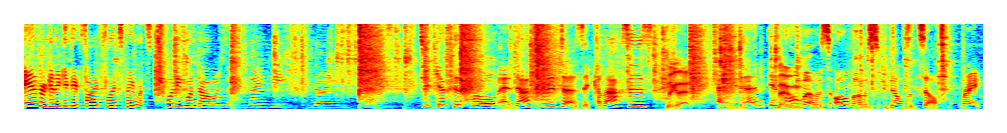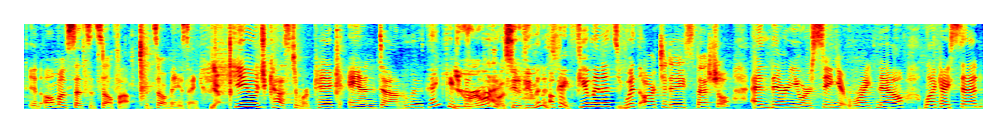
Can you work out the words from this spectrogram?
And we're going to give you five flex payments, $21.99 to get this home. And that's what it does. It collapses Look at that. and then it Boom. almost, almost builds itself, right? It almost sets itself up. It's so amazing. Yeah. Huge customer pick. And um, Lou, thank you You're so very much. welcome. I'll see you in a few minutes. Okay, few minutes with our today's special. And there you are seeing it right now. Like I said,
